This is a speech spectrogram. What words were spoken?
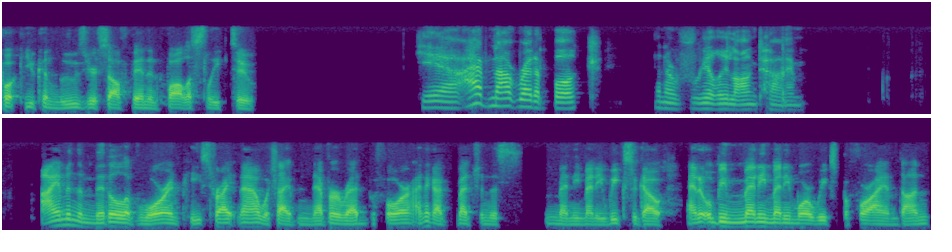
book you can lose yourself in and fall asleep to. Yeah, I have not read a book in a really long time. I am in the middle of War and Peace right now, which I've never read before. I think I've mentioned this many, many weeks ago, and it will be many, many more weeks before I am done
